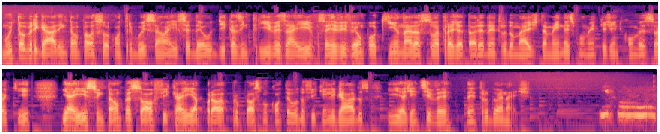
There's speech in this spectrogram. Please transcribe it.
Muito obrigado então pela sua contribuição aí, você deu dicas incríveis aí, você reviveu um pouquinho né, da sua trajetória dentro do MED também nesse momento que a gente conversou aqui. E é isso então, pessoal, fica aí para o próximo conteúdo, fiquem ligados e a gente se vê dentro do Enes. 衣服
